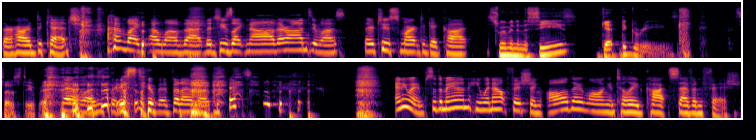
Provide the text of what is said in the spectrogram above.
They're hard to catch. I'm like, I love that. That she's like, nah, they're on to us. They're too smart to get caught. Swimming in the seas, get degrees. so stupid. That was pretty stupid, but I love it. Anyway, so the man, he went out fishing all day long until he'd caught seven fish.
